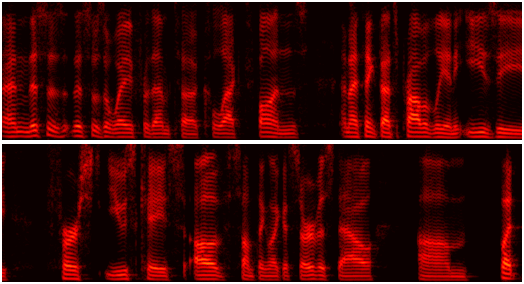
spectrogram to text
and this is this was a way for them to collect funds and i think that's probably an easy first use case of something like a service dao um, but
